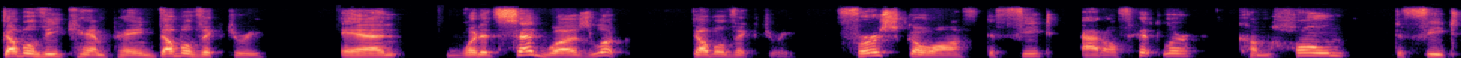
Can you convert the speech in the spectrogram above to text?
Double V campaign, double victory. And what it said was look, double victory. First go off, defeat Adolf Hitler, come home, defeat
